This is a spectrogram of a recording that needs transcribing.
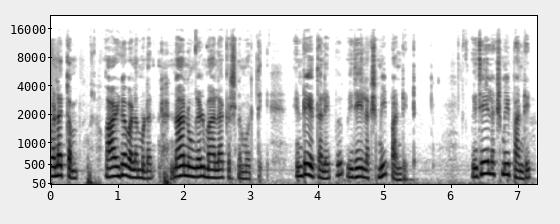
வணக்கம். வாழ்க வளமுடன். நான் உங்கள் மாலா கிருஷ்ணமூர்த்தி இன்றைய தலைப்பு விஜயலட்சுமி பண்டிட். விஜயலட்சுமி பண்டிட்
